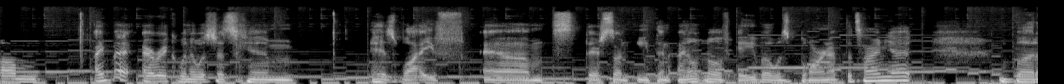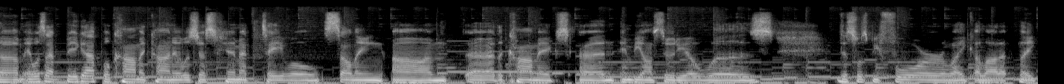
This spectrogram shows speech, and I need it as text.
Um, I met Eric when it was just him, his wife, um, their son Ethan. I don't know if Ava was born at the time yet, but um, it was at Big Apple Comic Con. It was just him at the table selling um uh, the comics, and InBeyond Studio was. This was before like a lot of like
